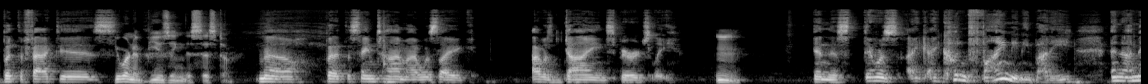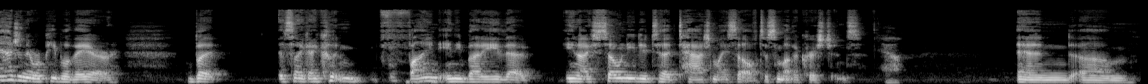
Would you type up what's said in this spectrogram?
but the fact is, You weren't abusing the system. no, but at the same time, I was like, I was dying spiritually. Mm. In this, there was, I, I couldn't find anybody. And I imagine there were people there, but it's like I couldn't find anybody that, you know, I so needed to attach myself to some other Christians. Yeah. And, um,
